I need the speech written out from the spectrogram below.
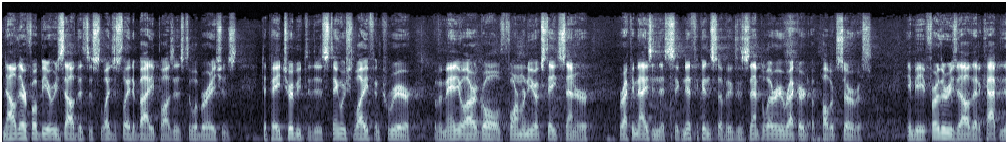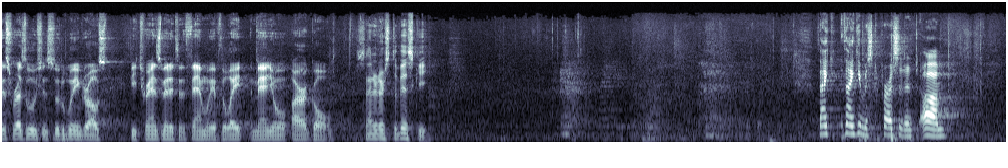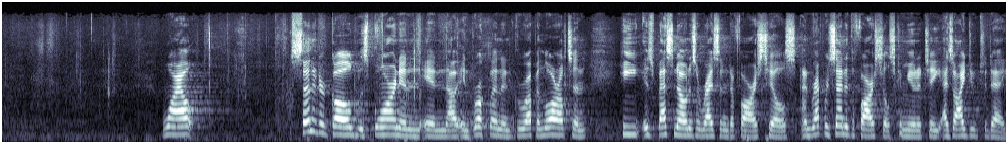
Now therefore be it resolved that this legislative body pauses its deliberations to pay tribute to the distinguished life and career of Emmanuel R. Gold, former New York State Senator, recognizing the significance of his exemplary record of public service. And be it further resolved that a copy of this resolution suitably engrossed be transmitted to the family of the late Emmanuel R. Gold. Senator Stavisky. Thank, thank you, Mr. President. Um, while Senator Gold was born in, in, uh, in Brooklyn and grew up in Laurelton, he is best known as a resident of Forest Hills and represented the Forest Hills community as I do today.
